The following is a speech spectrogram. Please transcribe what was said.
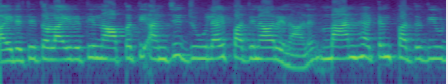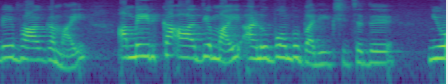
ആയിരത്തി തൊള്ളായിരത്തി നാൽപ്പത്തി അഞ്ച് ജൂലൈ പതിനാറിനാണ് മാൻഹട്ടൻ പദ്ധതിയുടെ ഭാഗമായി അമേരിക്ക ആദ്യമായി അണുബോംബ് പരീക്ഷിച്ചത്. ന്യൂ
